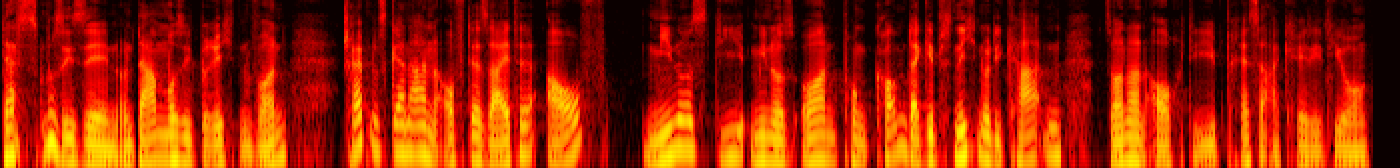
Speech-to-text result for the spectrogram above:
das muss ich sehen und da muss ich berichten von, schreibt uns gerne an auf der Seite auf die-ohren.com. Da gibt es nicht nur die Karten, sondern auch die Presseakkreditierung.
